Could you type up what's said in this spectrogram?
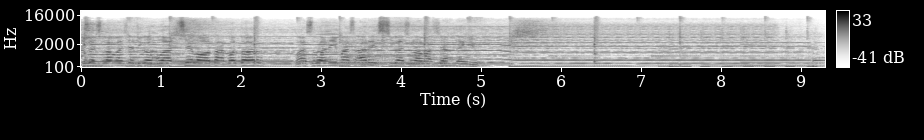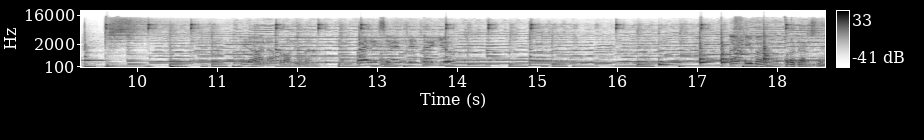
juga selamat siang juga buat Selo Tak Kotor Mas Roni, Mas Aris juga selamat siang thank you. Iya ada Proliman Ferry CNJ thank you. Nanti Production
